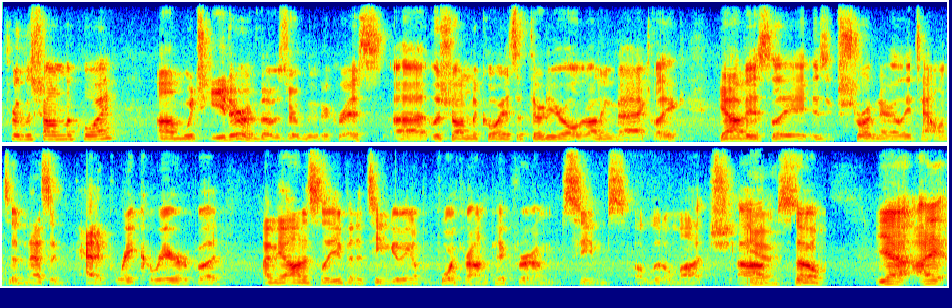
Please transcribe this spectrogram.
for LeSean McCoy, um, which either of those are ludicrous. Uh, LeSean McCoy is a 30 year old running back. Like he obviously is extraordinarily talented and has a, had a great career, but I mean, honestly, even a team giving up a fourth round pick for him seems a little much. Um, Yeah. So, yeah, I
